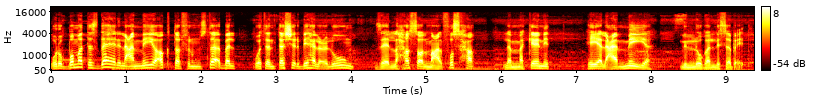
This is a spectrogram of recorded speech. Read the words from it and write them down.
وربما تزدهر العامية أكتر في المستقبل وتنتشر بها العلوم زي اللي حصل مع الفصحى لما كانت هي العامية للغة اللي سبقتها.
